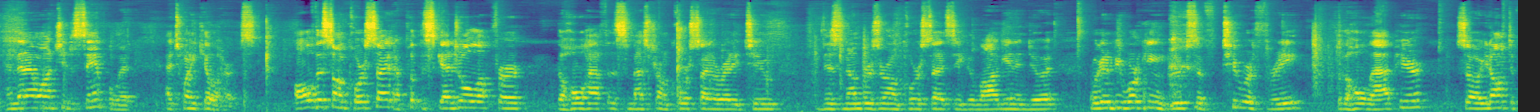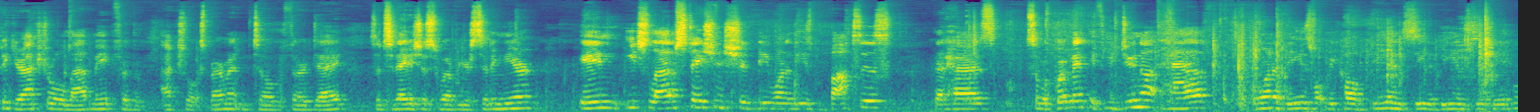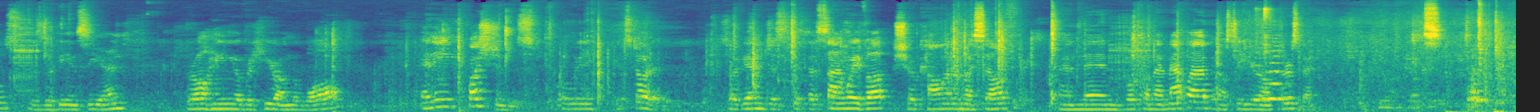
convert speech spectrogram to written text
And then I want you to sample it at 20 kilohertz. All this on CourseSite. I put the schedule up for the whole half of the semester on CourseSite already too. These numbers are on course site, so you can log in and do it. We're gonna be working in groups of two or three for the whole lab here. So you don't have to pick your actual lab mate for the actual experiment until the third day. So today is just whoever you're sitting near. In each lab station should be one of these boxes that has some equipment. If you do not have one of these, what we call BNC to BNC cables, this is a BNC end, they're all hanging over here on the wall. Any questions before we get started? So again, just get that sine wave up, show Colin and myself, and then work on that MATLAB, and I'll see you here on Thursday. Thanks.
